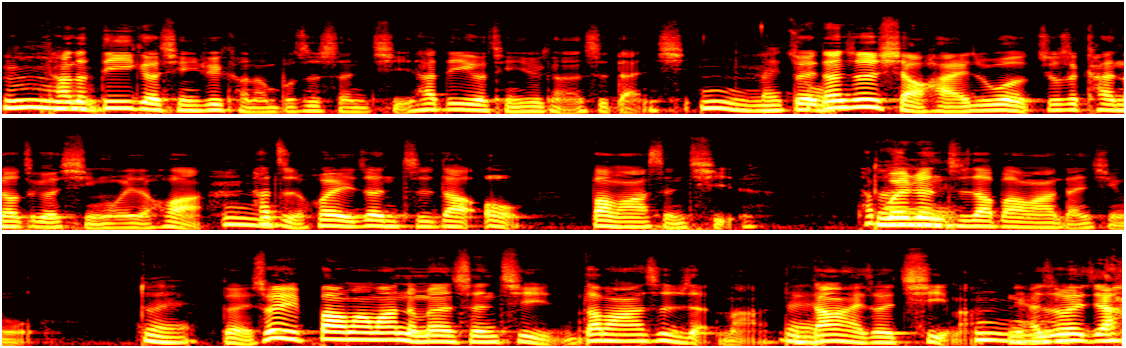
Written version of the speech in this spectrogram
嗯，他的第一个情绪可能不是生气，他第一个情绪可能是担心。嗯，没错。对，但是小孩如果就是看到这个行为的话，嗯、他只会认知到哦，爸妈生气了，他不会认知到爸妈担心我。对对，所以爸爸妈妈能不能生气，爸爸妈是人嘛，你当然还是会气嘛，嗯、你还是会这样。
